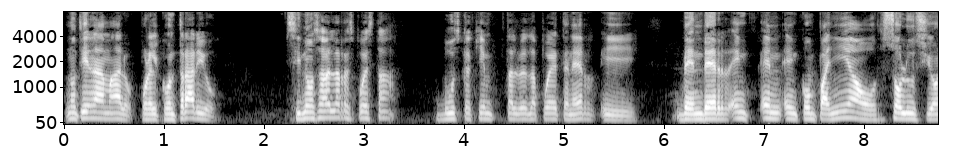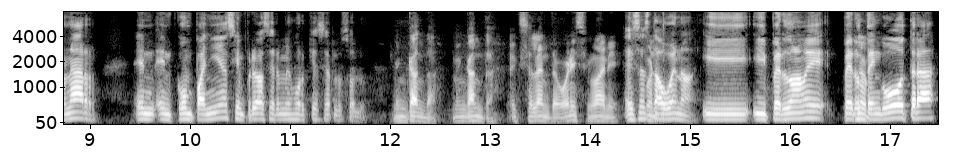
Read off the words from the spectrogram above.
no tiene nada malo. Por el contrario, si no sabes la respuesta, busca quien tal vez la puede tener y vender en, en, compañía o solucionar en, en, compañía siempre va a ser mejor que hacerlo solo. Me encanta, me encanta. Excelente, buenísimo, Dani. Esa está buena. Y, y perdóname, pero tengo otra.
